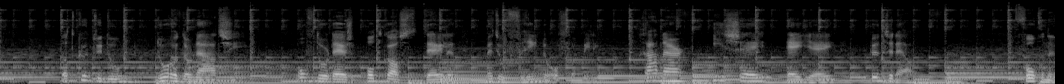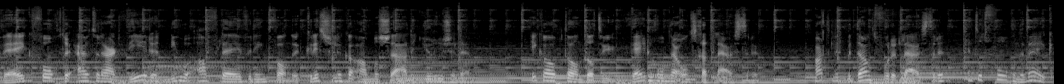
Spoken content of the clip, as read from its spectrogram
Dat kunt u doen door een donatie of door deze podcast te delen met uw vrienden of familie. Ga naar icej.nl. Volgende week volgt er uiteraard weer een nieuwe aflevering van de Christelijke Ambassade Jeruzalem. Ik hoop dan dat u wederom naar ons gaat luisteren. Hartelijk bedankt voor het luisteren en tot volgende week.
